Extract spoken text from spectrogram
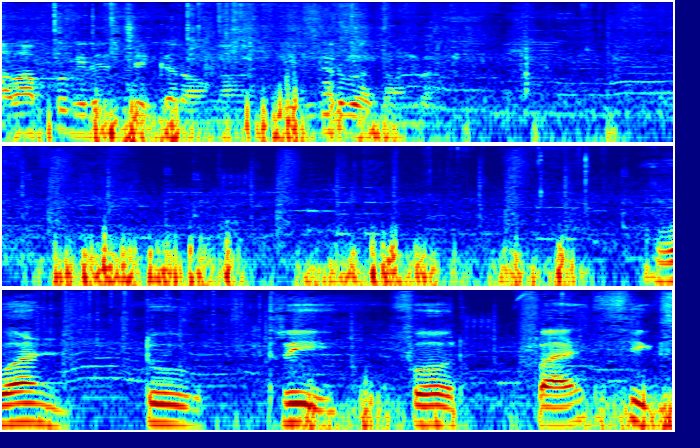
अब आपको गिरेज चेक कराऊँगा कर बताऊँगा। One two three four five six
